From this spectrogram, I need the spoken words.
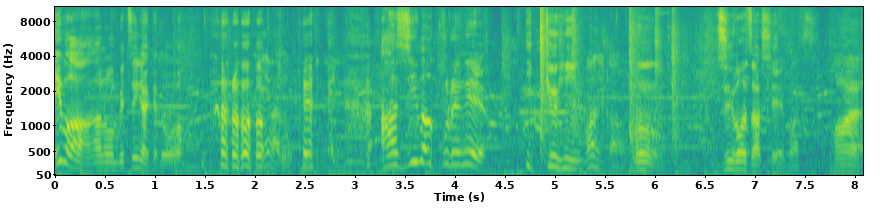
絵はあの別にだけど。あゃん絵はの味はこれね一級品。マジか。うん。10バーツだし。10バーツは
